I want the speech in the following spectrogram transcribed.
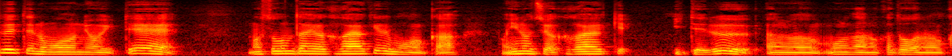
全てのものにおいて、まあ、存在が輝けるものか、まあ、命が輝いてるあのものなのかどうなのか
